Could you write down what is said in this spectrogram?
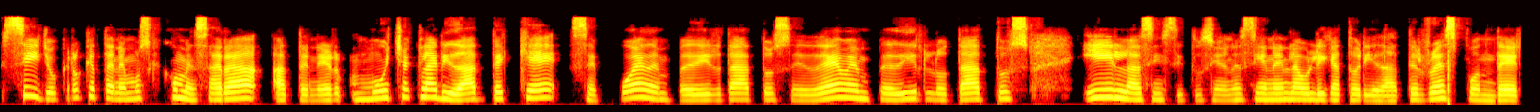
sí, yo creo que tenemos que comenzar a, tener mucha claridad de que se pueden pedir datos, se deben pedir los datos y las instituciones tienen la obligatoriedad de responder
